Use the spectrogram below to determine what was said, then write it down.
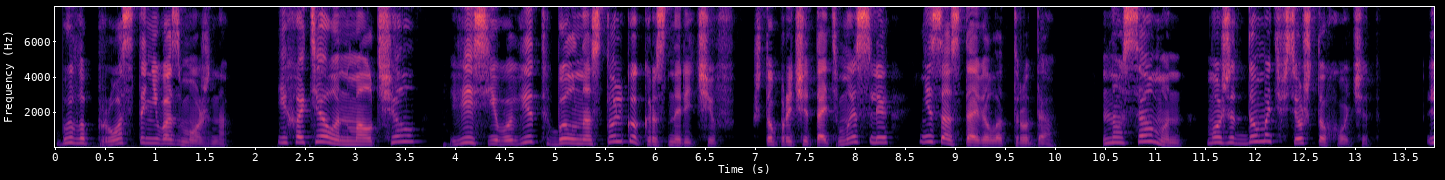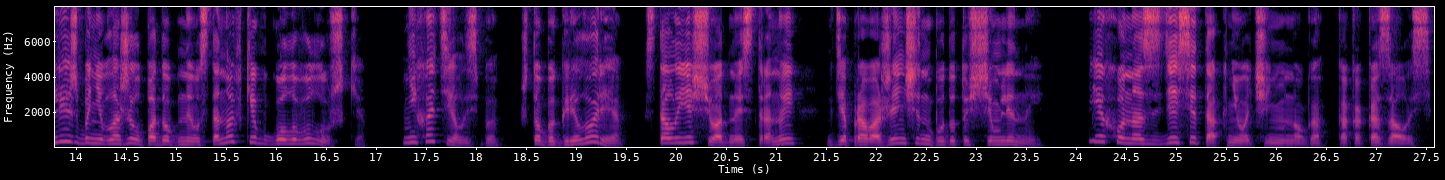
было просто невозможно. И хотя он молчал, весь его вид был настолько красноречив, что прочитать мысли не составило труда. Но сам он может думать все, что хочет. Лишь бы не вложил подобные установки в голову Лушки. Не хотелось бы, чтобы Грилория стала еще одной страной, где права женщин будут ущемлены. Их у нас здесь и так не очень много, как оказалось.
